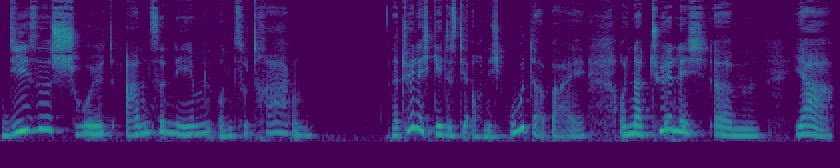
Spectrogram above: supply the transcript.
diese Schuld anzunehmen und zu tragen. Natürlich geht es dir auch nicht gut dabei. Und natürlich, ähm, ja,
